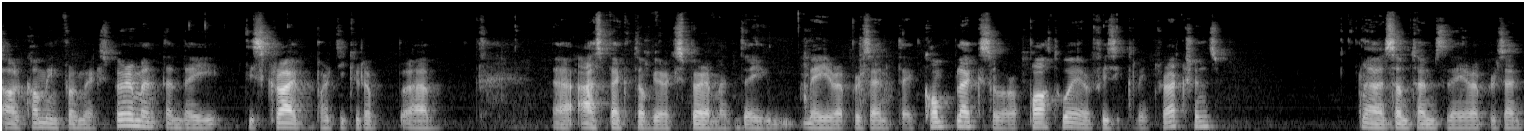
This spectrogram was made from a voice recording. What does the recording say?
are coming from an experiment and they describe a particular uh, uh, aspect of your experiment. They may represent a complex or a pathway or physical interactions. Uh, sometimes they represent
